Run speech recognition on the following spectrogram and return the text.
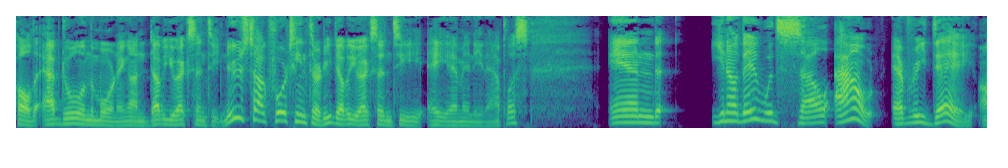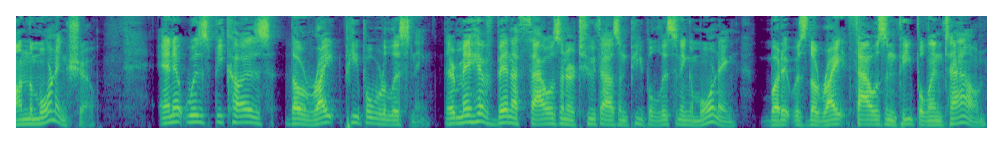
called Abdul in the Morning on WXNT News Talk 1430 WXNT AM Indianapolis. And, you know, they would sell out every day on the morning show. And it was because the right people were listening. There may have been a thousand or two thousand people listening a morning, but it was the right thousand people in town.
